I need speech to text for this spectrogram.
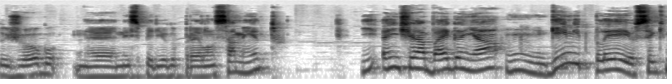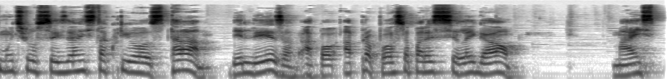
do jogo né, nesse período pré-lançamento. E a gente já vai ganhar um gameplay. Eu sei que muitos de vocês devem estar curiosos. Tá, beleza, a, a proposta parece ser legal. Mas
